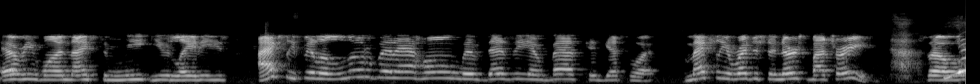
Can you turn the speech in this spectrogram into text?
everyone? Nice to meet you, ladies. I actually feel a little bit at home with Dezi and Beth because guess what? I'm actually a registered nurse by trade. So, Yeah,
